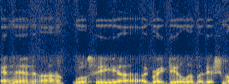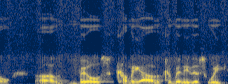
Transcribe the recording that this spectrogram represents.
And then uh, we'll see uh, a great deal of additional uh, bills coming out of committee this week.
